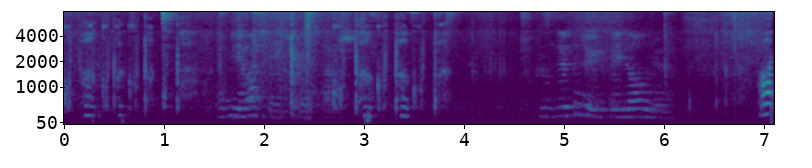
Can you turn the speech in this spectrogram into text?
Kupa kupa kupa kupa. Yavaş yavaş. Kupa kupa kupa. Hızlı yapınca belli olmuyor. Aa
